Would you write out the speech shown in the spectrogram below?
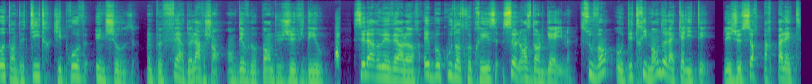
Autant de titres qui prouvent une chose, on peut faire de l'argent en développant du jeu vidéo. C'est la ruée vers l'or et beaucoup d'entreprises se lancent dans le game, souvent au détriment de la qualité. Les jeux sortent par palette,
